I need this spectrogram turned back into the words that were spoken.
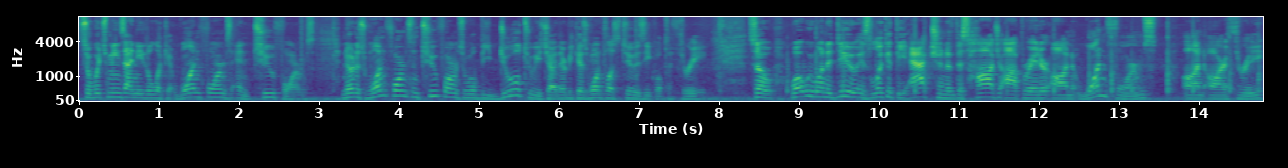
so which means I need to look at one forms and two forms. Notice one forms and two forms will be dual to each other because one plus two is equal to three. So what we want to do is look at the action of this Hodge operator on one forms on R3.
